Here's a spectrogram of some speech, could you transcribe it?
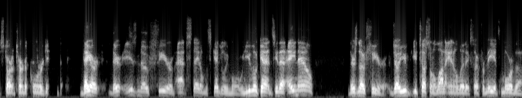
starting to turn the corner. They are there is no fear of App State on the schedule anymore. When you look at and see that A now, there's no fear. Joe, you you touched on a lot of analytics. So for me, it's more of the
